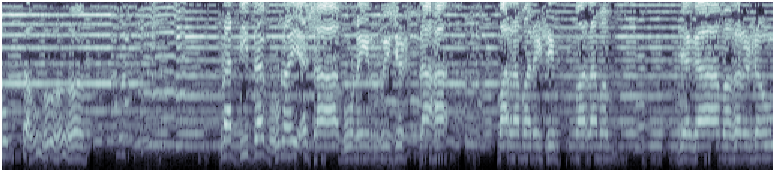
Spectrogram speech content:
முக்தம் பிரதித குணயசா குணைர் விசிஷ்ட பரமரிஷி பரமம் ஜகாமகர்ஷம்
